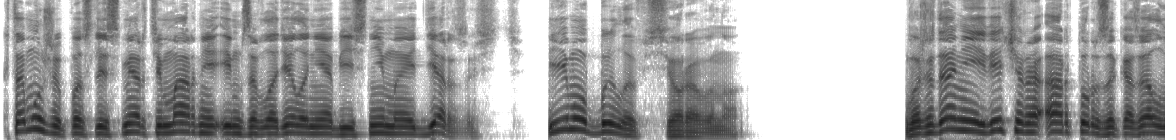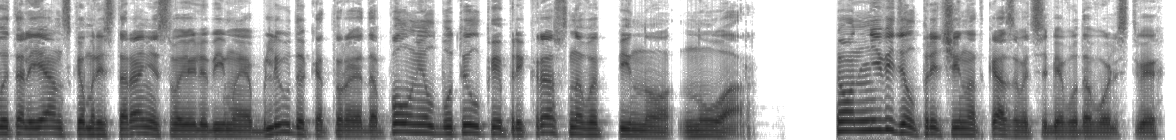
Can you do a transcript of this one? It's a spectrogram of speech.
К тому же, после смерти Марни им завладела необъяснимая дерзость. Ему было все равно. В ожидании вечера Артур заказал в итальянском ресторане свое любимое блюдо, которое дополнил бутылкой прекрасного пино-нуар. Он не видел причин отказывать себе в удовольствиях.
